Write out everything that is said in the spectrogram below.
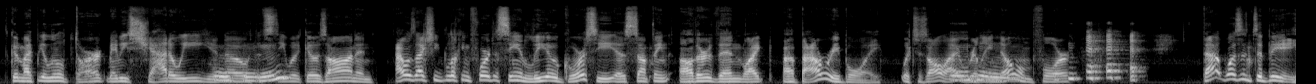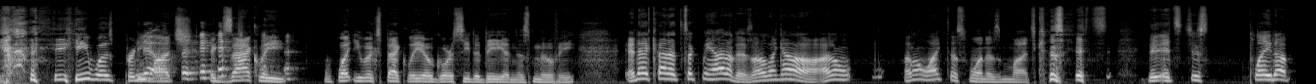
it's good. Might be a little dark, maybe shadowy, you know, to see mm-hmm. what goes on. And I was actually looking forward to seeing Leo Gorcey as something other than like a Bowery boy, which is all I really know mm-hmm. him for. that wasn't to be. he was pretty No. much exactly what you expect Leo Gorcey to be in this movie, and that kind of took me out of this. I was like, oh, I don't, I don't like this one as much because it's, it's just played up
